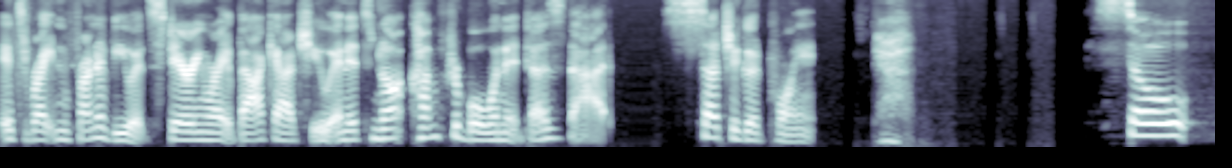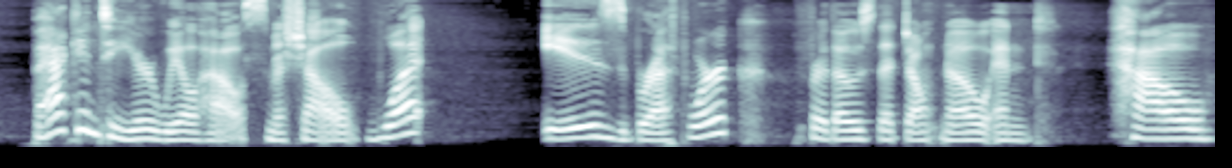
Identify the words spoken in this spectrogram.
it's right in front of you. It's staring right back at you. And it's not comfortable when it does that. Such a good point. Yeah. So, back into your wheelhouse, Michelle, what is breath work for those that don't know and how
